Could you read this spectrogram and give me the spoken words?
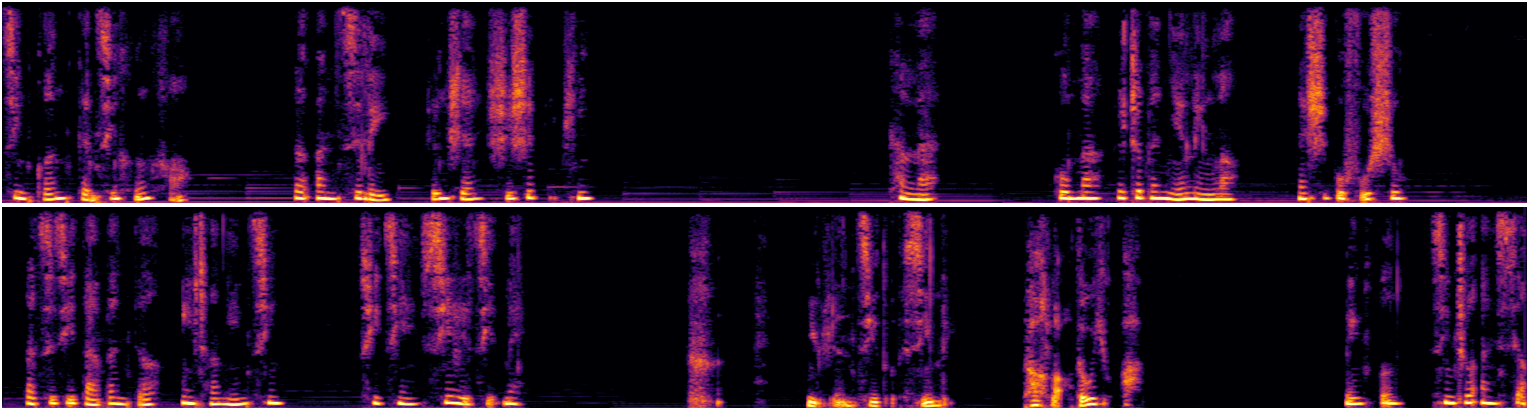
尽管感情很好，但暗地里仍然时时比拼。看来，姑妈都这般年龄了，还是不服输，把自己打扮得异常年轻，去见昔日姐妹。女人嫉妒的心理，到老都有啊。林峰心中暗笑，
